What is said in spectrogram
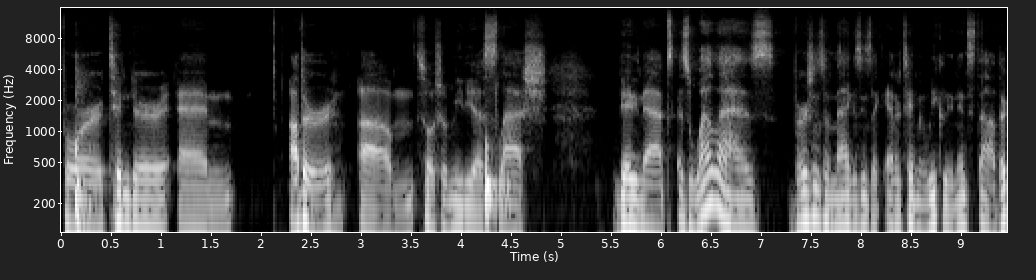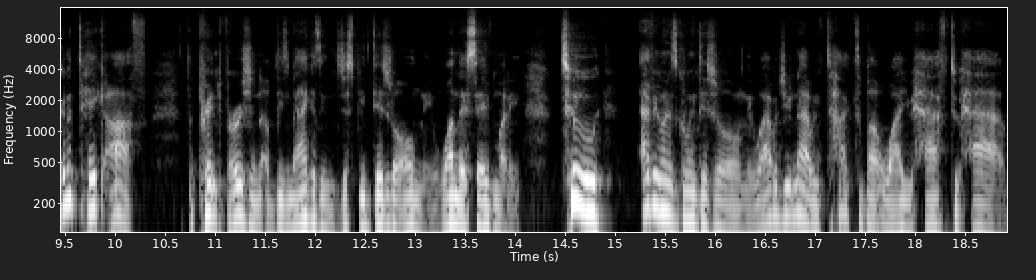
for Tinder and other um, social media slash dating apps, as well as versions of magazines like Entertainment Weekly and InStyle. They're going to take off the print version of these magazines, just be digital only. One, they save money. Two, everyone is going digital only. Why would you not? We've talked about why you have to have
